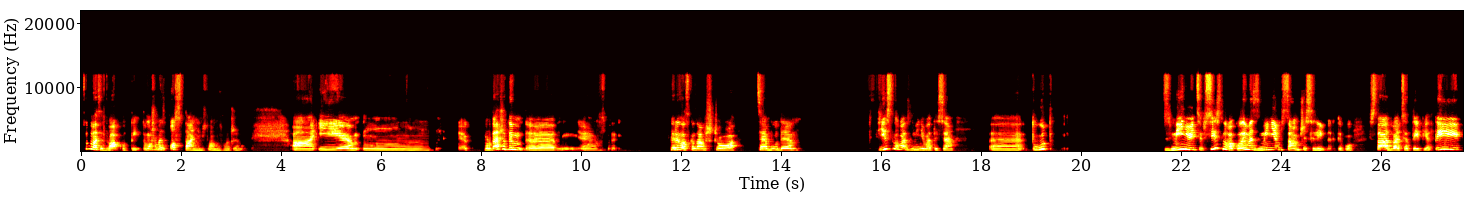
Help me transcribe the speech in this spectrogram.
122 коти, тому що ми з останнім словом згоджуємо. А, і м, е, про те, що ти, е, е, Кирило сказав, що це буде всі слова змінюватися. Е, тут змінюються всі слова, коли ми змінюємо сам числівник. Типу 125,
